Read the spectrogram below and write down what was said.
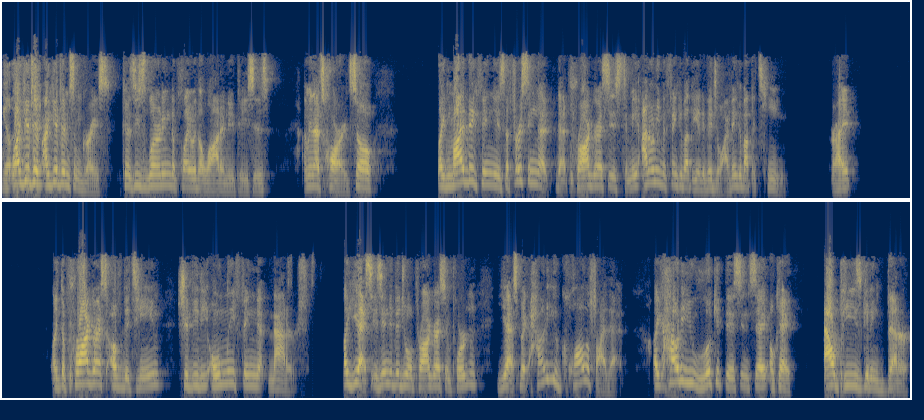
You know, well, I give him I give him some grace because he's learning to play with a lot of new pieces. I mean, that's hard. So, like my big thing is the first thing that that progress is to me. I don't even think about the individual. I think about the team, right? Like the progress of the team should be the only thing that matters. Like, yes, is individual progress important? Yes, but how do you qualify that? Like, how do you look at this and say, okay, Alp's getting better,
